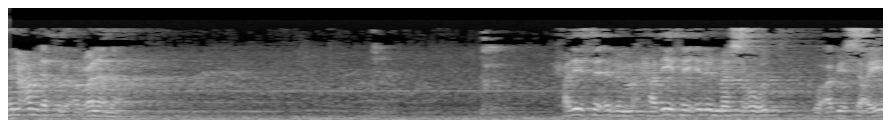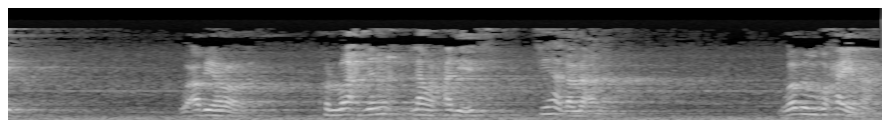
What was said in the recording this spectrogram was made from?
من عمدة العلماء. حديث ابن حديث ابن مسعود وأبي سعيد وأبي هريرة. كل واحد له حديث في هذا المعنى. وابن بحيرة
